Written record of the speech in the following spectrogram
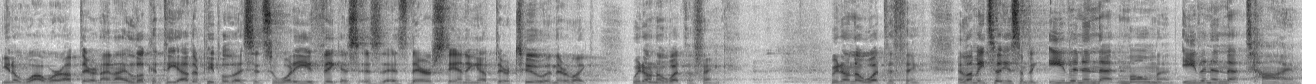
you know, while we're up there. And I look at the other people and I said, So what do you think as, as, as they're standing up there too? And they're like, We don't know what to think. We don't know what to think. And let me tell you something, even in that moment, even in that time,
